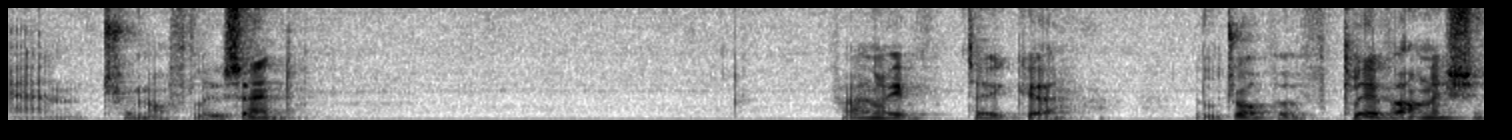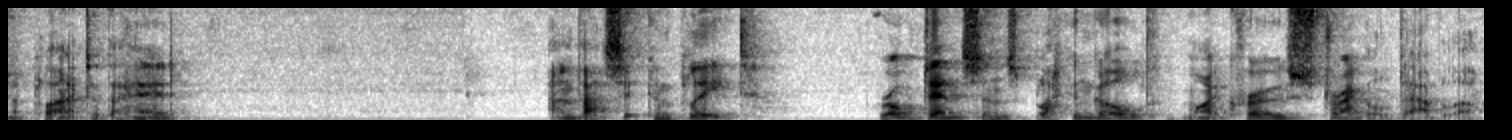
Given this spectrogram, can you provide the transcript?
and trim off the loose end. Finally, take a little drop of clear varnish and apply it to the head. And that's it complete. Rob Denson's Black and Gold Micro Straggle Dabbler.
